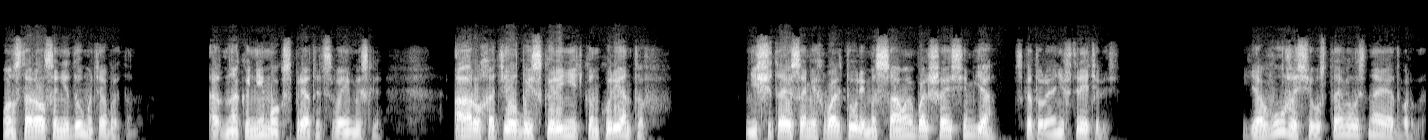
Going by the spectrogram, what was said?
Он старался не думать об этом, однако не мог спрятать свои мысли. Ару хотел бы искоренить конкурентов. Не считая самих Вальтури, мы самая большая семья, с которой они встретились. Я в ужасе уставилась на Эдварда.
